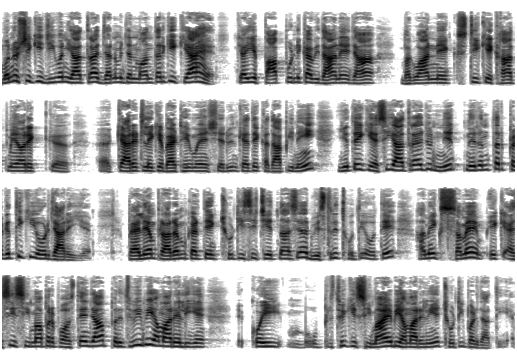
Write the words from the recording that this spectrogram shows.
मनुष्य की जीवन यात्रा जन्म जन्मांतर की क्या है? क्या ये पाप पुण्य का विधान है, जहाँ भगवान ने एक स्टिक एक हाथ में और एक कैरेट लेके बैठे हुए हैं। शेरविंद कहते, कदापि नहीं। ये तो एक ऐसी यात्रा है जो नित निरंतर प्रगति की ओर जा रही है। पहले हम प्रारंभ करते हैं एक छोटी सी चेतना से और विस्तृत होते होते हम एक समय, एक ऐसी सीमा पर पहुँचते हैं जहाँ पृथ्वी भी हमारे लिए, कोई पृथ्वी की सीमाएँ भी हमारे लिए छोटी पड़ जाती हैं।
